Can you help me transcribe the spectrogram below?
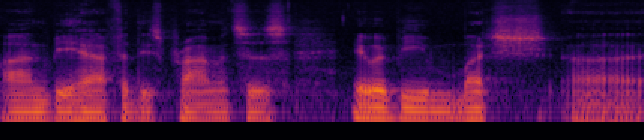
on behalf of these provinces, it would be much uh,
